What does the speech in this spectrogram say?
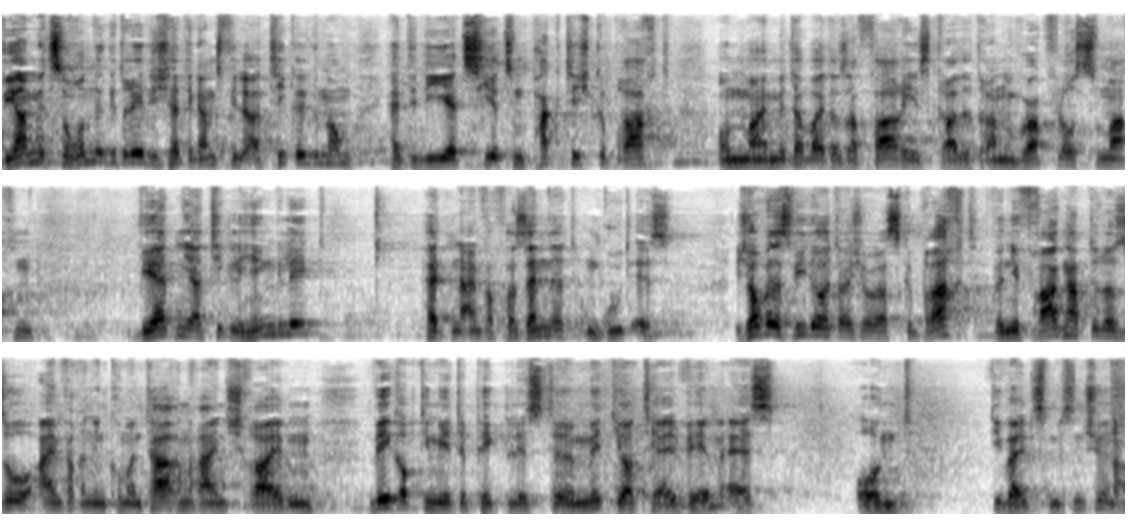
Wir haben jetzt eine Runde gedreht. Ich hätte ganz viele Artikel genommen, hätte die jetzt hier zum Packtisch gebracht und mein Mitarbeiter Safari ist gerade dran, Workflows zu machen. Wir hätten die Artikel hingelegt, hätten einfach versendet und gut ist. Ich hoffe, das Video hat euch was gebracht. Wenn ihr Fragen habt oder so, einfach in den Kommentaren reinschreiben. Wegoptimierte Pickliste mit JTL WMS und die Welt ist ein bisschen schöner.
